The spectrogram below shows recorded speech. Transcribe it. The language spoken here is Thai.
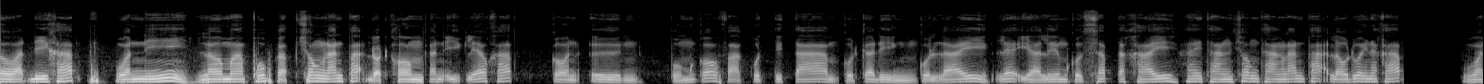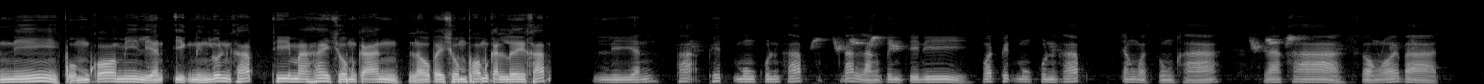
สวัสดีครับ วันนี้เรามาพบกับช่องร้านพระ .com กันอีกแล้วครับ ก่อนอื่น ผมก็ฝากกดติดตาม กดกระดิ่ง กดไลค์และอย่าลืมกดซับตะไคร้ให้ทางช่องทางร้านพระเราด้วยนะครับ วันนี้ผมก็มีเหรียญอีกหนึ่งรุ่นครับ ที่มาให้ชมกัน เราไปชมพร้อมกันเลยครับ เหรียญพระเพชรมงคลครับ ด้านหลังเป็นเจดีย์วัดเพชรมงคลครับ จังหวัดสงขลาราคา 200 บาท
